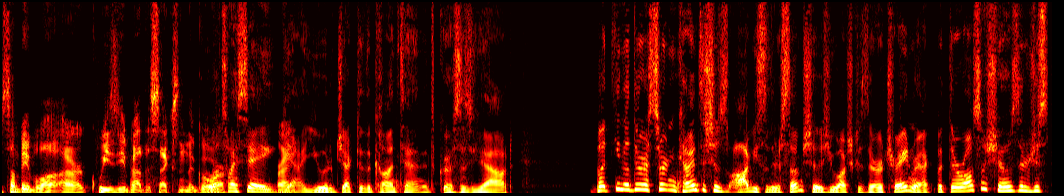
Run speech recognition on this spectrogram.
Some people are queasy about the sex and the gore. Well, that's why I say, Right. yeah, you would object to the content. It grosses you out. But, you know, there are certain kinds of shows. Obviously, there's some shows you watch because they're a train wreck, but there are also shows that are just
